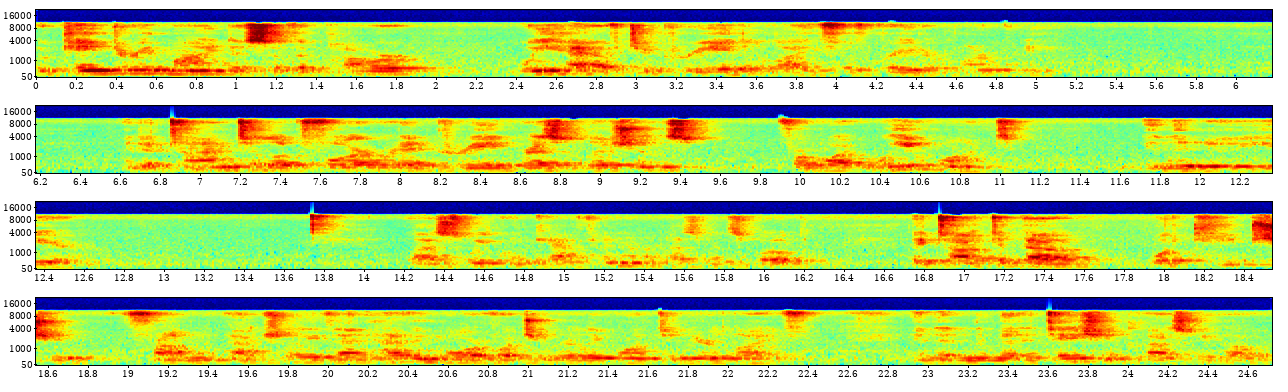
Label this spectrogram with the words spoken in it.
who came to remind us of the power we have to create a life of greater harmony. And a time to look forward and create resolutions for what we want in the new year. Last week when Catherine and her husband spoke, they talked about what keeps you from actually then having more of what you really want in your life. And in the meditation class we held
